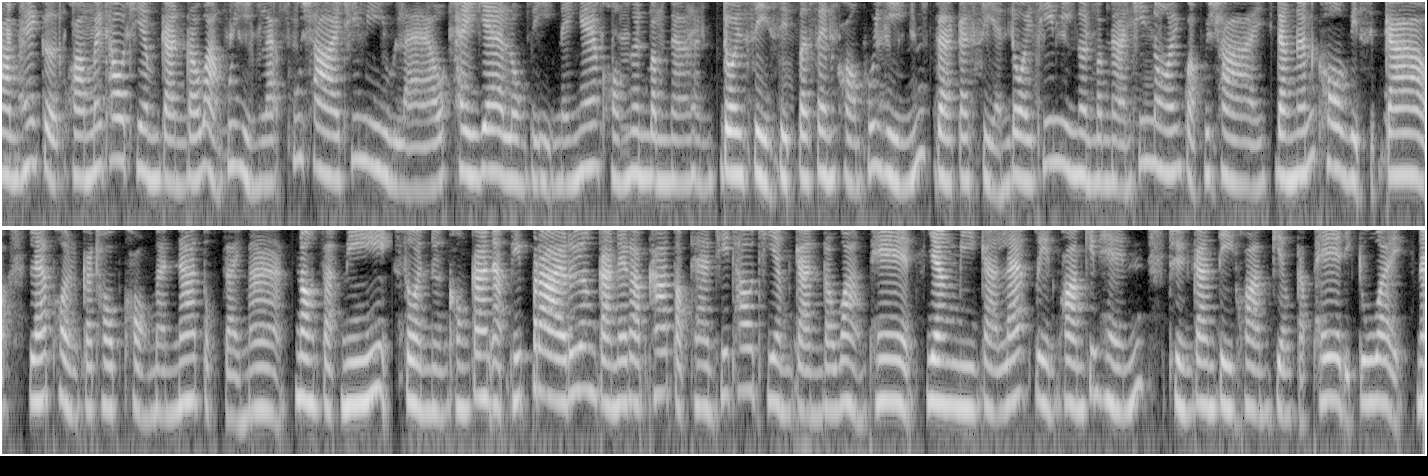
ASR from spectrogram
ทำให้เกิดความไม่เท่าเทียมกันระหว่างผู้หญิงและผู้ชายที่มีอยู่แล้ว ให้แย่ลงไปอีกในแง่ของเงินบำนาญ โดย 40%ของผู้หญิงจะเกษียณโดยที่มีเงินบำนาญที่น้อยกว่าผู้ชาย ดังนั้นโควิด -19 และผลกระทบของมันน่าตกใจมาก นอกจากนี้ส่วนหนึ่งของการอภิปรายเรื่องการได้รับค่าตอบแทนที่เท่าเทียมกันระหว่างเพศ ยังมีการแลกเปลี่ยนความความคิดเห็น ถึงการตีความเกี่ยวกับเพศอีกด้วย ใน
